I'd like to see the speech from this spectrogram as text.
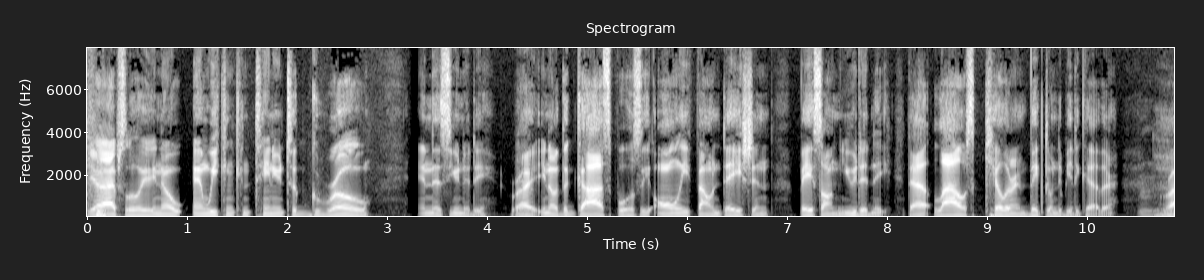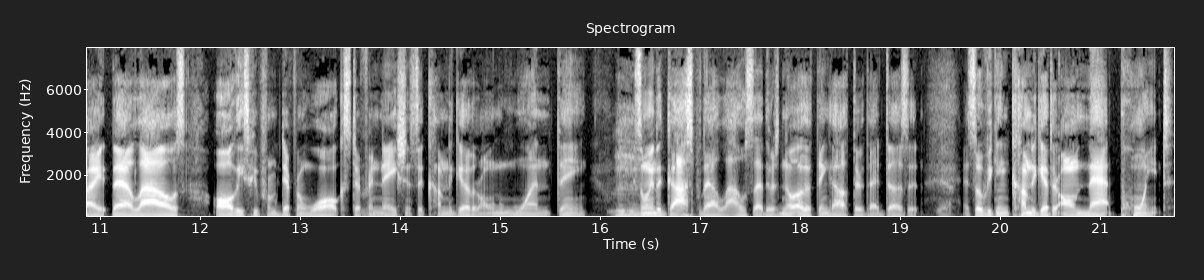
Yeah, absolutely. You know, and we can continue to grow in this unity, right? You know, the gospel is the only foundation based on unity that allows killer and victim to be together, right? That allows all these people from different walks, different nations to come together on one thing. It's only the gospel that allows that. There's no other thing out there that does it. Yeah. And so if we can come together on that point,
